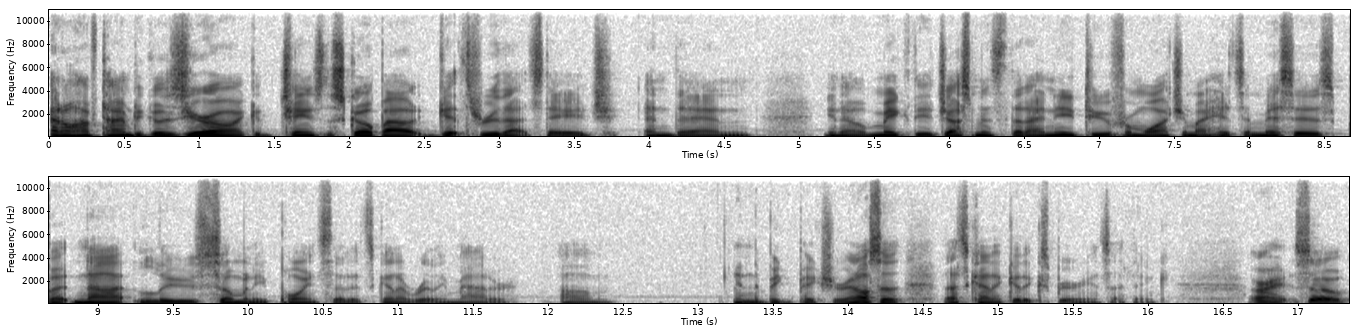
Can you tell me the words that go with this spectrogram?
I don't have time to go zero. I could change the scope out, get through that stage, and then, you know, make the adjustments that I need to from watching my hits and misses, but not lose so many points that it's going to really matter um, in the big picture. And also, that's kind of good experience, I think. All right, so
